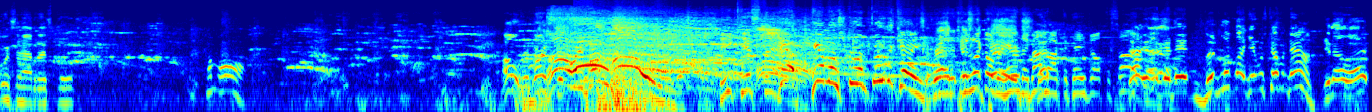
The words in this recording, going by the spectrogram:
Force of habit, I suppose. Come on. Oh, reverse. Oh! He kissed He, that. he almost threw him through the cage. If you look over here, they about Yeah. knocked the cage off the side. Yeah, yeah, it, it did look like it was coming down. You know what?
